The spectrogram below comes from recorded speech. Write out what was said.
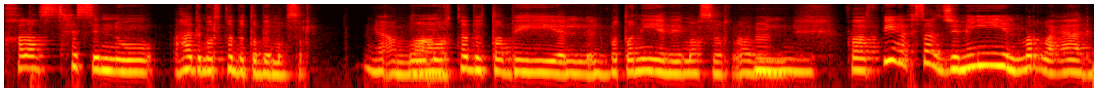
خلاص تحس إنه هذه مرتبطة بمصر. يا الله. ومرتبطة بالوطنية لمصر. ففيها إحساس جميل مرة عالي.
